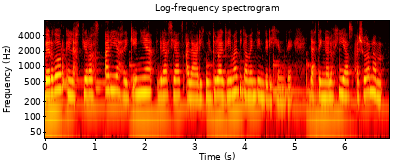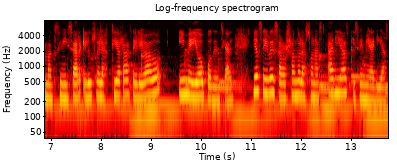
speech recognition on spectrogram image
Verdor en las tierras áridas de Kenia gracias a la agricultura climáticamente inteligente. Las tecnologías ayudaron a maximizar el uso de las tierras de elevado y medio potencial y a seguir desarrollando las zonas áridas y semiáridas,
